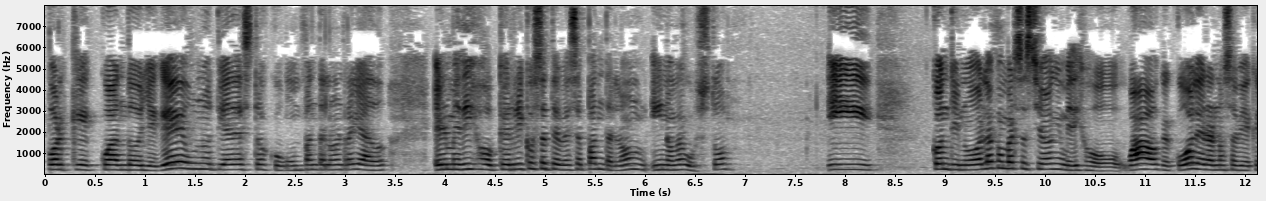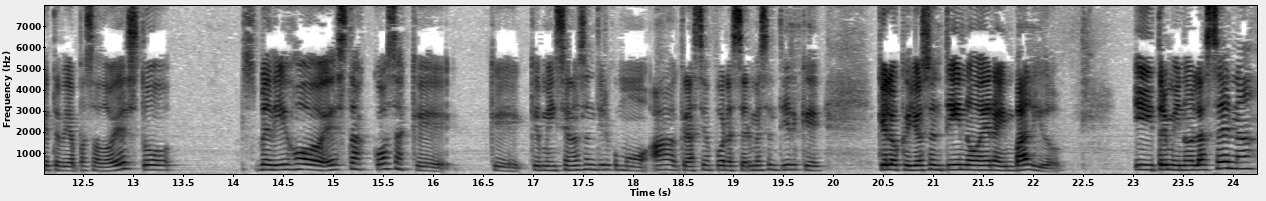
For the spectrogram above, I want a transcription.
porque cuando llegué unos días de estos con un pantalón rayado, él me dijo, qué rico se te ve ese pantalón y no me gustó. Y continuó la conversación y me dijo, wow, qué cólera, no sabía que te había pasado esto. Me dijo estas cosas que, que, que me hicieron sentir como, ah, gracias por hacerme sentir que, que lo que yo sentí no era inválido. Y terminó la cena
